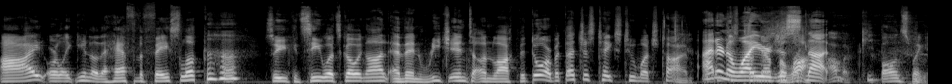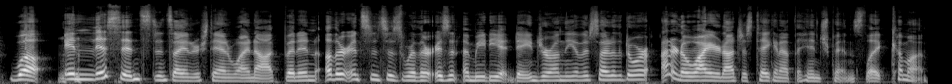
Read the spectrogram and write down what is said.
eye or like you know the half of the face look. Uh-huh. So you can see what's going on, and then reach in to unlock the door. But that just takes too much time. I don't know why you're just lock. not I'm gonna keep on swinging. Well, in this instance, I understand why not. But in other instances where there isn't immediate danger on the other side of the door, I don't know why you're not just taking out the hinge pins. Like, come on.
